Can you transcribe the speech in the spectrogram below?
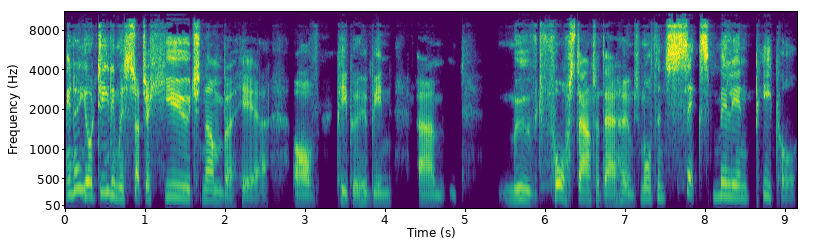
you know, you're dealing with such a huge number here of people who've been um, moved, forced out of their homes. More than 6 million people.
